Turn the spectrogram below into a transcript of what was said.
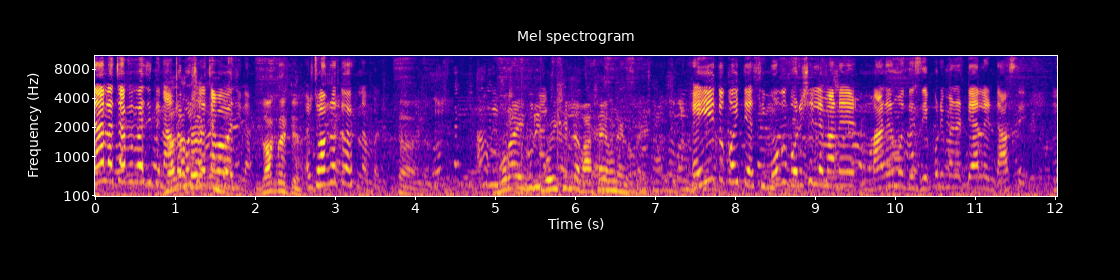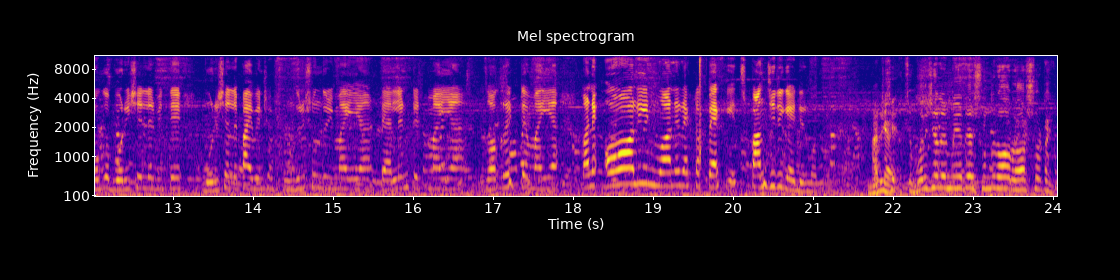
না না চাপাবাজিতে না আমরা বরিশালে চাপাবাজি না। ঝগড়া তো এক নাম্বার। মোরা এগুলি বরিশালের ভাষায় হয়ে এই তো কইতে আছি মগো বরিশালে মানে মানের মধ্যে যে পরিমাণে ট্যালেন্ট আছে মগো বরিশালের ভিতরে বরিশালে পাইবেন সব সুন্দরী সুন্দরী মাইয়া ট্যালেন্টেড মাইয়া জগরেটে মাইয়া মানে অল ইন ওয়ানের একটা প্যাকেজ পাঞ্জিরি গাইডের মধ্যে। আচ্ছা আচ্ছা, বরিশালের মেয়েদের সুন্দর হওয়ার রহস্যটা কি?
